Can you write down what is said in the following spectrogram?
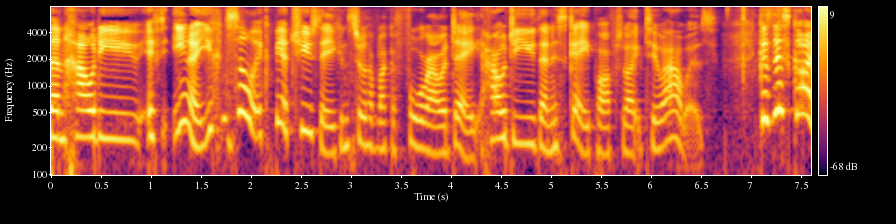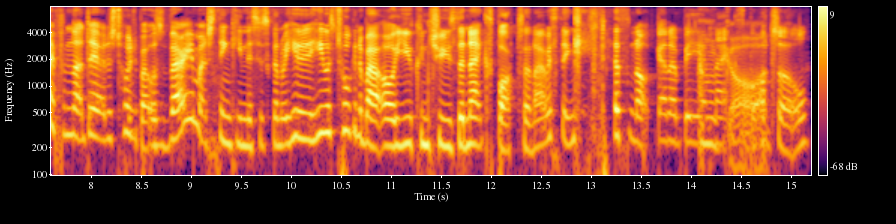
then how do you if you know you can still it can be a Tuesday you can still have like a four hour date. How do you then escape after like two hours? Because this guy from that date I just told you about was very much thinking this is going to be. He, he was talking about oh you can choose the next bottle, and I was thinking there's not going to be a Oh, next God. bottle.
